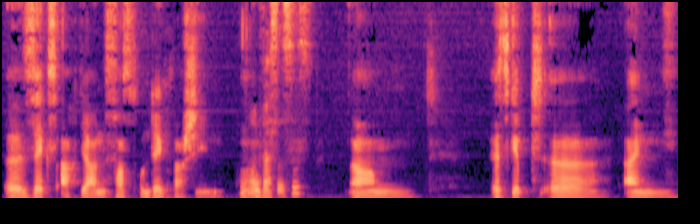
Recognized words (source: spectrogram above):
äh, sechs, acht Jahren fast undenkbar schien. Und was ist es? Ähm, es gibt äh, ein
